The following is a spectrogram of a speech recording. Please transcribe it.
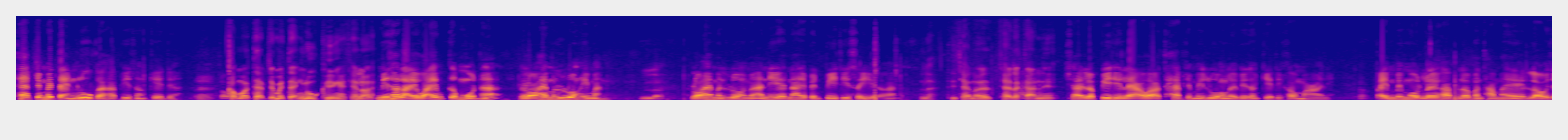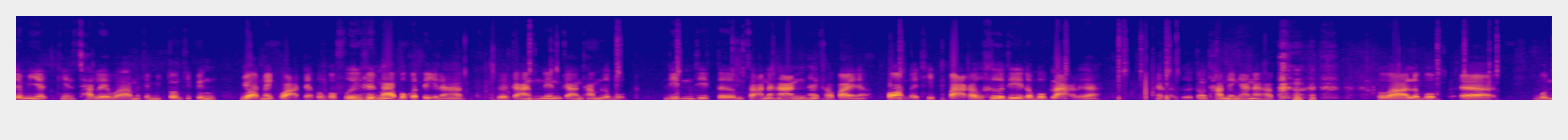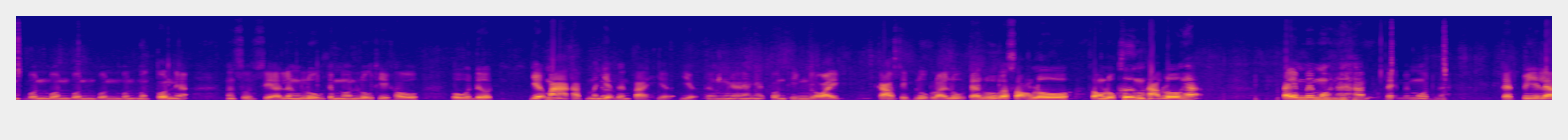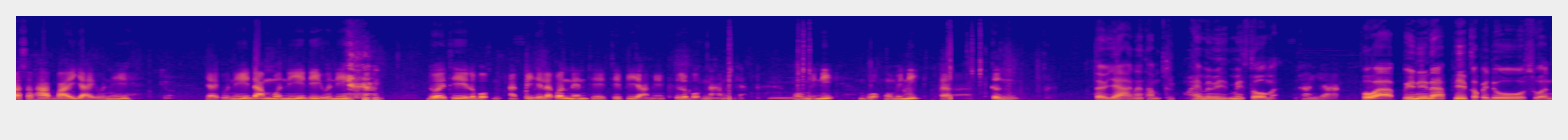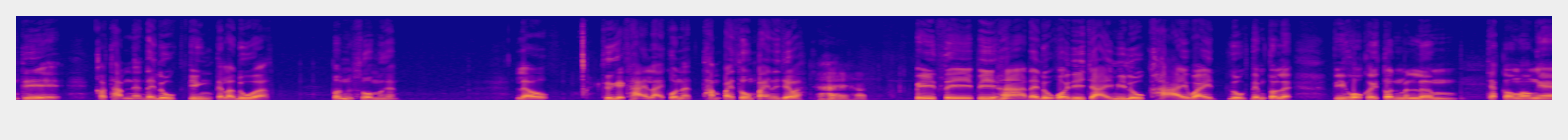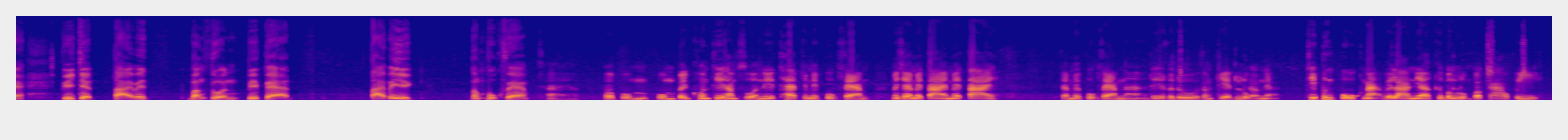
แทบจะไม่แต่งลูกอะครับพี่สังเกตเดียคำว่าแทบจะไม่แต่งลูกคือยังไงชายน้อยมีเท่าไหร่ไว้เกือบหมดฮะรอให้มันร่วงเองมัน เหรอรอให้มันร่วงมาอันนี้น่าจะเป็นปีที่สี่แล้วฮะเหรอที่ชายน้อยใช้หลักการนี้ ใช่แล้วปีที่แล้วอะแทบจะไม่ร่วงเลยพี่สังเกตที่เข้ามานี่ครับเต็มไปหมดเลยครับ แล้วมันทำให้เราจะมีเห็นชัดเลยว่ามันจะมีต้นที่เป็นยอดไม้กวาด แต่ผมก็ฟื้นขึ้นมาปกติแล้วครับ โดยการเน้นการทำระบบดินที่เติมสารอาหารให้เข้าไปนะป้อนไปที่ปากก็คือที่ระบบรากเลยครับก็คือต้องทำอย่างนั้นนะครับ เพราะว่าระบบเอ่อบนบนบนบนบนบนบนต้นเนี่ย มันสูญเสียเรื่องลูกจำนวนลูกที่เขาโอเวอร์เด เยอะมากครับ มันเยอะเกินไปเยอะเยอะถึงต้นทิ้งร้อยเก้าสิบลูกร้อยลูก แต่ลูกละสองโลสองโลครึ่งสามโลเงี้ยเต็มไปหมดนะครับเต็มไปหมดเลยแต่ปีที่แล้วสภาพใบใหญ่กว่านี้ ใหญ่กว่านี้ดำกว่านี้ดีกว่านี้ ด้วยที่ระบบอะปีที่แล้วก็เน้นที่ที่พี่ยามเองคือระบบน้ำเหมือนกันโฮมินิบวกโฮมินิเอ่อกึ่งแต่ยากนะทำให้มันไม่ไม่โทรมอะทางยาก เพราะว่าปีนี้นะพี่ก็ไปดูสวนที่เขาทำเนี่ยได้ลูกจริงแต่เราดูอะต้นมันโทรมเหมือนกัน แล้วคือคล้ายๆ หลายคนอะทำไปโทรมไปนะเชื่อป่ะใช่ครับ ปีสี่ปีห้าได้ลูกโอ้ยดีใจ มีลูกขายไว้ลูกเต็มต้นเลย ปีหกเฮ้ยต้นมันเริ่มจะกองงอแง ปีเจ็ดตายไปบางส่วน ปีแปดตายไปอีกต้องปลูกแซมใช่ครับเพราะผมผมเป็นคนที่ทำสวนนี้แทบจะไม่ปลูกแซม ไม่ใช่ไม่ตายไม่ตาย แต่ไม่ปลูกแซมนะที่ก็ดูสังเกตหลุมเนี่ยที่เพิ่งปลูกนะเวลาเนี้ยคือบางหลุมก็เก้าปีเ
